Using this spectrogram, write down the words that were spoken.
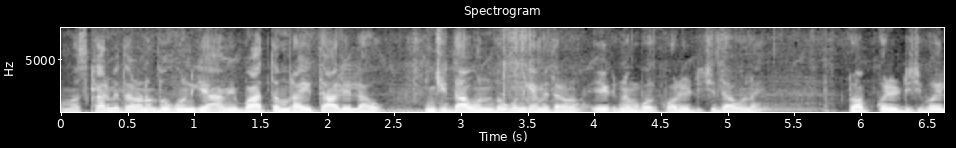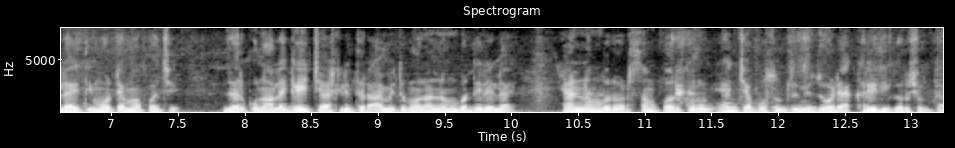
नमस्कार मित्रांनो बघून घ्या. आम्ही बातमरा इथं आलेलो आहोत. यांची दावण बघून घ्या मित्रांनो. एक नंबर क्वालिटीची दावण आहे. टॉप क्वालिटीची बैल आहे ती मोठ्या मापाची. जर कुणाला घ्यायची असली तर आम्ही तुम्हाला नंबर दिलेला आहे. ह्या नंबरवर संपर्क करून यांच्यापासून तुम्ही जोड्या खरेदी करू शकता.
